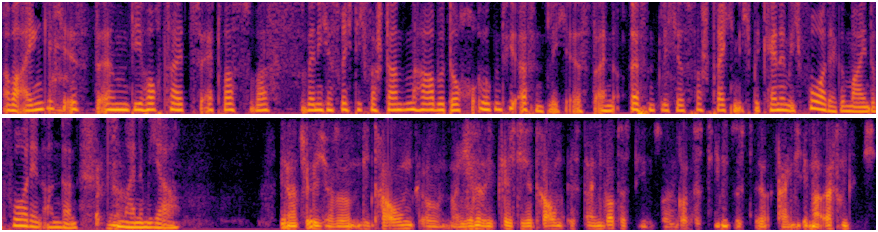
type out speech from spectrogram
aber eigentlich ist ähm, die Hochzeit etwas, was, wenn ich es richtig verstanden habe, doch irgendwie öffentlich ist. Ein öffentliches Versprechen. Ich bekenne mich vor der Gemeinde, vor den anderen ja. zu meinem Ja. Ja, natürlich. Also die Trauung, jede kirchliche Trauung ist ein Gottesdienst. Ein Gottesdienst ist eigentlich immer öffentlich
